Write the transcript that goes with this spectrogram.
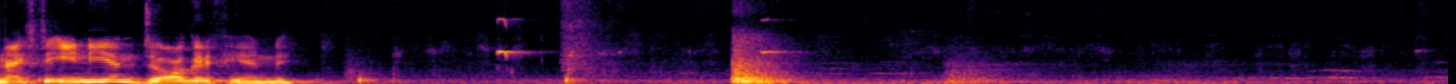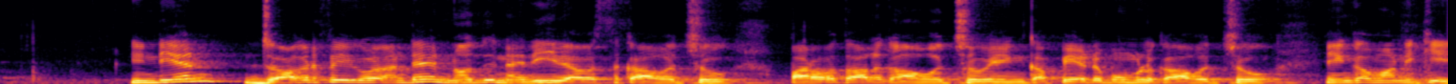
నెక్స్ట్ ఇండియన్ జోగ్రఫీ అండి. ఇండియన్ జోగ్రఫీ కూడా అంటే నది నదీ వ్యవస్థ కావచ్చు పర్వతాలు కావచ్చు ఇంకా పీఠభూములు కావచ్చు ఇంకా మనకి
